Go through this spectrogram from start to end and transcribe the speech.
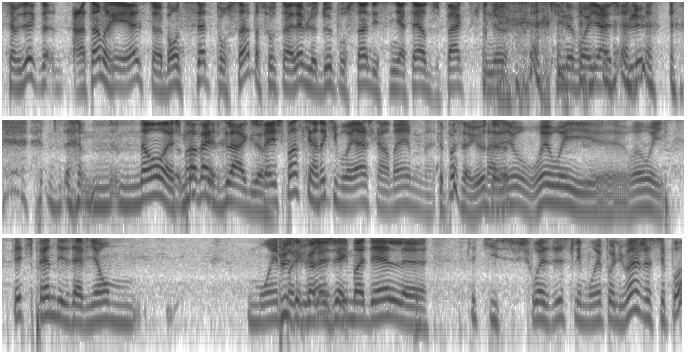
Ça veut dire qu'en termes réels, c'est un bond de 7% parce qu'il faut que tu enlèves le 2% des signataires du pacte qui ne, qui ne voyagent plus. non, je pense Mauvaise que- blague, là. Ben, je pense qu'il y en a qui voyagent quand même. T'es pas sérieux? Mario, oui, oui, euh, oui, oui. Peut-être qu'ils prennent des avions moins Plus polluants, écologiques. des modèles. euh, Peut-être qu'ils choisissent les moins polluants, je sais pas.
